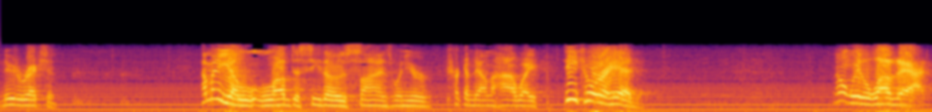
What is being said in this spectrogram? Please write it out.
new direction." How many of you love to see those signs when you're trucking down the highway? Detour ahead. Don't we love that?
